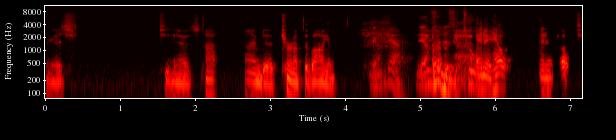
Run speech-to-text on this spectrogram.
it's you know it's time time to turn up the volume, Yeah. Yeah. Use it as a tool. and it helps. And it helps.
